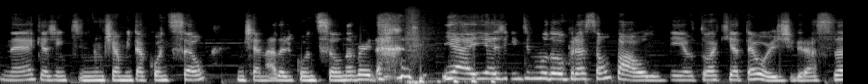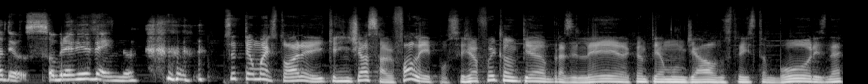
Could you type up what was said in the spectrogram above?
né? Que a gente não tinha muita condição. Não tinha nada de condição, na verdade. E aí a gente mudou pra São Paulo. E eu tô aqui até hoje, graças a Deus, sobrevivendo. Você tem uma história aí que a gente já sabe. Eu falei, pô, você já foi campeã brasileira, campeã mundial nos três tambores, né?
